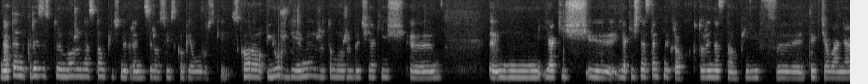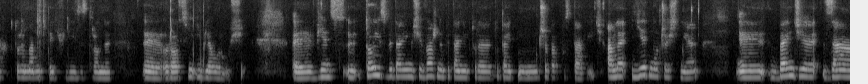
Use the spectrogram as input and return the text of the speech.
na ten kryzys, który może nastąpić na granicy rosyjsko-białoruskiej. Skoro już wiemy, że to może być jakiś, jakiś, y, jakiś następny krok, który nastąpi w tych działaniach, które mamy w tej chwili ze strony y, Rosji i Białorusi. Więc y, to jest, wydaje mi się, ważne pytanie, które tutaj mm, trzeba postawić, ale jednocześnie y, będzie za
